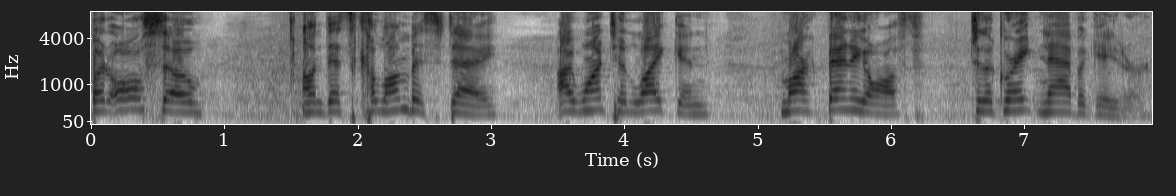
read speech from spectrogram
But also, on this Columbus Day, I want to liken Mark Benioff to the great navigator.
